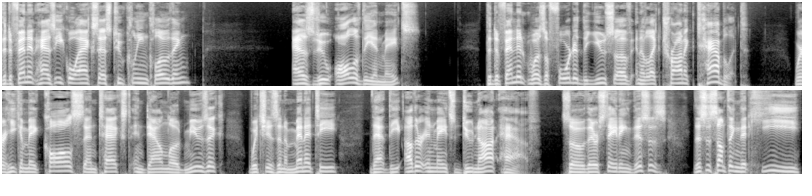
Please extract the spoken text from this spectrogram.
The defendant has equal access to clean clothing, as do all of the inmates. The defendant was afforded the use of an electronic tablet where he can make calls, send text, and download music, which is an amenity that the other inmates do not have. So they're stating this is this is something that he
